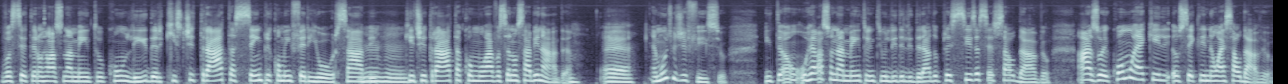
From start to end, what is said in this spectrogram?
você ter um relacionamento com um líder que te trata sempre como inferior, sabe? Que te trata como, ah, você não sabe nada. É. É muito difícil. Então, o relacionamento entre um líder e liderado precisa ser saudável. Ah, Zoe, como é que ele- eu sei que ele não é saudável?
